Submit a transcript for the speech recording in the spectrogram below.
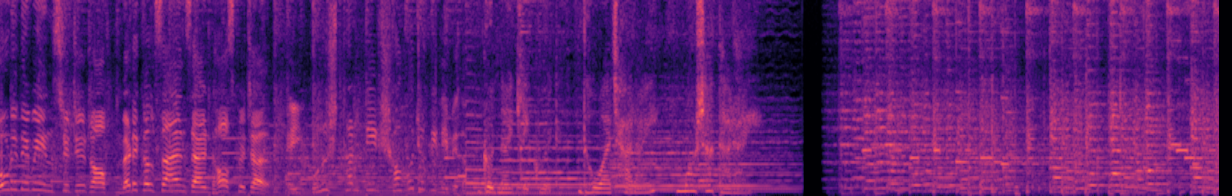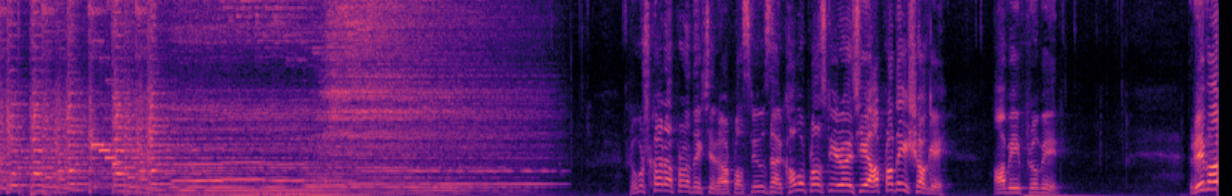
Gouridevi Institute of Medical Science and Hospital এই অনুষ্ঠানটির সহযোগী নিবেদন। গুড নাইট লিকুইড ধোয়া ছাড়াই মশা তাড়াই। নমস্কার আপনারা দেখছেন আর প্লাস নিউজ আর খবর প্লাস নিয়ে রয়েছে আপনাদের সঙ্গে আমি প্রবীর। রেমাল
